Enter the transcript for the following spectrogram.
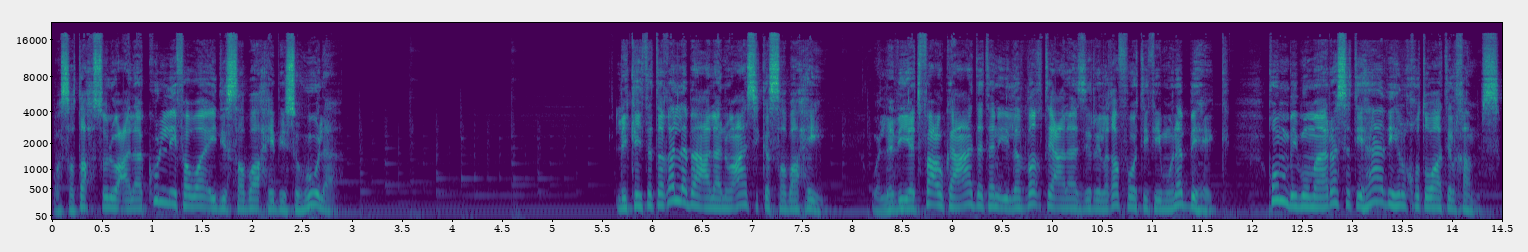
وستحصل على كل فوائد الصباح بسهولة. لكي تتغلب على نعاسك الصباحي والذي يدفعك عادة إلى الضغط على زر الغفوة في منبهك قم بممارسة هذه الخطوات الخمس.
